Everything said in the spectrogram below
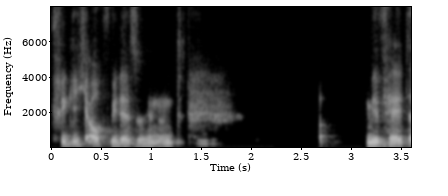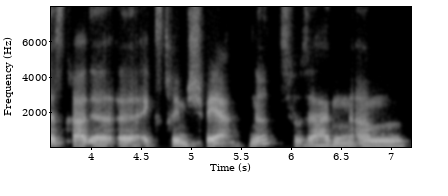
kriege ich auch wieder so hin und mhm mir fällt das gerade äh, extrem schwer, ne? zu sagen, ähm,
